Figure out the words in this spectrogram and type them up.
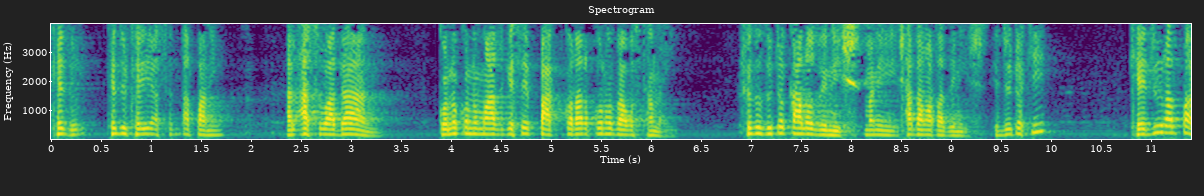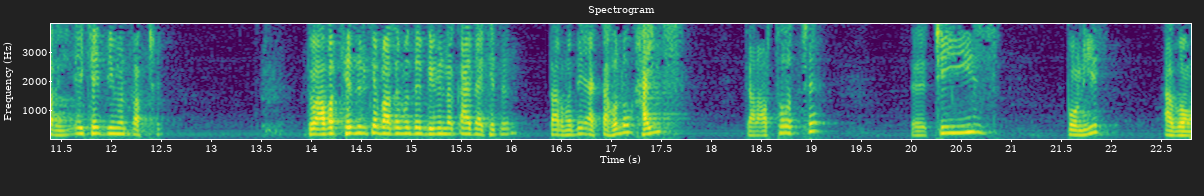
খেজুর খেজুর খেয়ে আসেন আর পানি। আর আসওয়াদান কোন কোন মাছ গেছে পাক করার কোনো ব্যবস্থা নাই। শুধু দুটো কালো জিনিস মানে সাদা মাটা জিনিস। এই দুটো কি? খেজুর আর পানি, এই খেয়ে ডিমের যাচ্ছে তো আবার খেজুরকে মাঝে মধ্যে বিভিন্ন কায়দা খেতেন তার মধ্যে একটা হলো হাইস, যার অর্থ হচ্ছে চিজ, পনির এবং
